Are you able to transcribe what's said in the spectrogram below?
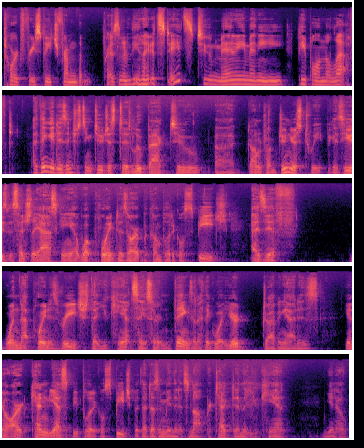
toward free speech from the President of the United States to many, many people on the left. I think it is interesting too, just to loop back to uh, Donald Trump Jr.'s tweet because he was essentially asking, at what point does art become political speech? As if when that point is reached that you can't say certain things. And I think what you're driving at is, you know, art can yes be political speech, but that doesn't mean that it's not protected and that you can't, you know,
